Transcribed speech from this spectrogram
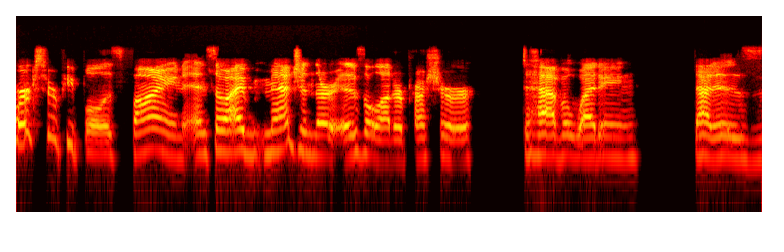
works for people is fine. And so I imagine there is a lot of pressure to have a wedding that is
